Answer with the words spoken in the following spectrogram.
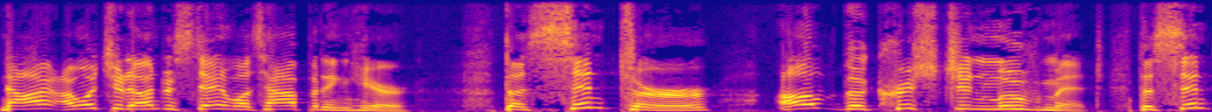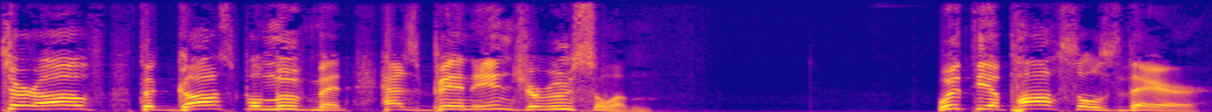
Now, I, I, want you to understand what's happening here. The center of the Christian movement, the center of the gospel movement, has been in Jerusalem with the apostles there.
